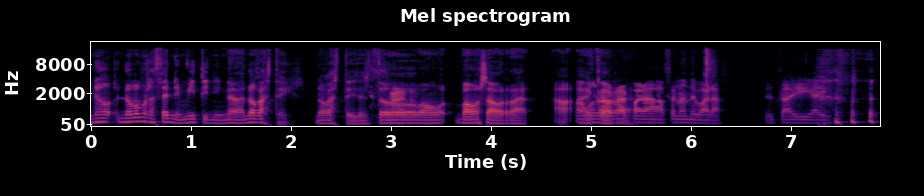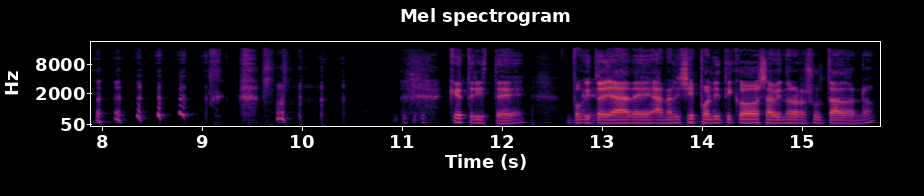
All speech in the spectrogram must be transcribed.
no, no vamos a hacer ni meeting ni nada, no gastéis, no gastéis, esto Claro. vamos, vamos a ahorrar. a- Vamos a ahorrar para Fernández Vara. Está ahí, ahí. Qué triste, ¿eh? Un poquito ya de análisis político sabiendo los resultados, ¿no?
